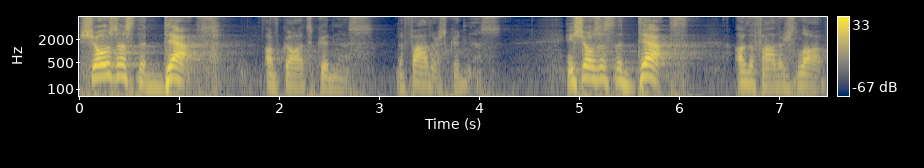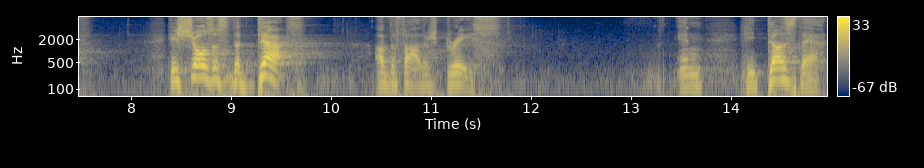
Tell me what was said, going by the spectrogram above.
shows us the depth of God's goodness, the Father's goodness. He shows us the depth of the Father's love. He shows us the depth of the Father's grace. And He does that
